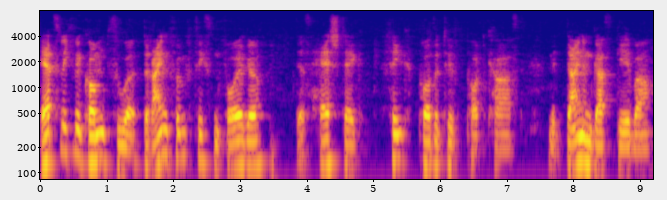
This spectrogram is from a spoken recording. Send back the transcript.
Herzlich willkommen zur 53. Folge des Hashtag Think Positive Podcast mit deinem Gastgeber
